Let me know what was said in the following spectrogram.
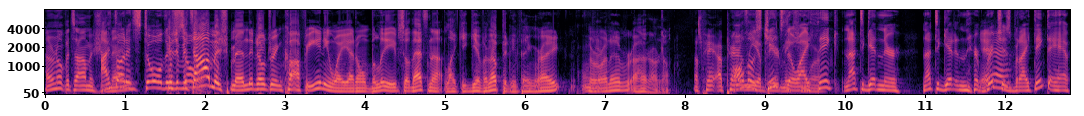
I don't know if it's Amish. I men. thought it stole their Because if it's soul. Amish men, they don't drink coffee anyway. I don't believe. So that's not like you giving up anything, right? Or whatever. I don't know. Appa- all those a beard kids makes though you i more- think not to get in their not to get in their Yeah. britches but i think they have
